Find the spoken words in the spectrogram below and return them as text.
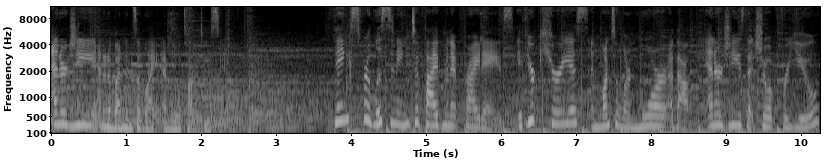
energy, and an abundance of light, and we'll talk to you soon. Thanks for listening to 5 Minute Fridays. If you're curious and want to learn more about the energies that show up for you,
